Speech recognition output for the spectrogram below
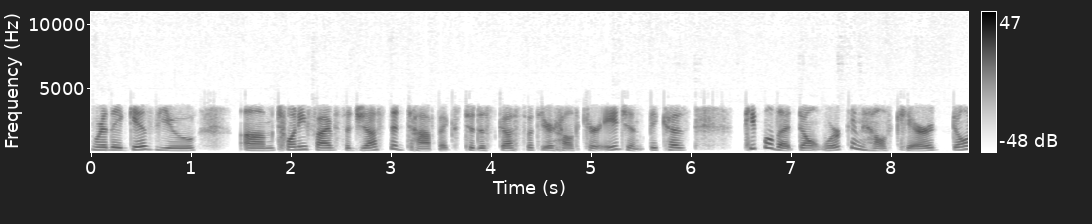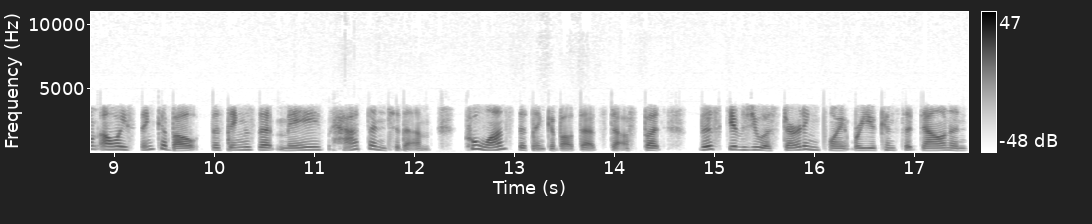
where they give you um, 25 suggested topics to discuss with your healthcare agent because people that don't work in healthcare don't always think about the things that may happen to them. Who wants to think about that stuff? But this gives you a starting point where you can sit down and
